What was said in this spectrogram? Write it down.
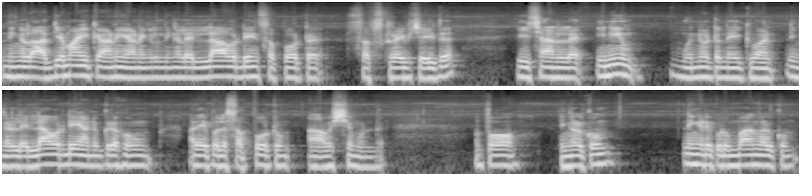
നിങ്ങൾ ആദ്യമായി കാണുകയാണെങ്കിൽ നിങ്ങൾ എല്ലാവരുടെയും സപ്പോർട്ട് സബ്സ്ക്രൈബ് ചെയ്ത് ഈ ചാനൽ ഇനിയും മുന്നോട്ട് നയിക്കുവാൻ നിങ്ങളുടെ എല്ലാവരുടെയും അനുഗ്രഹവും അതേപോലെ സപ്പോർട്ടും ആവശ്യമുണ്ട്. അപ്പോൾ നിങ്ങൾക്കും നിങ്ങളുടെ കുടുംബാംഗങ്ങൾക്കും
